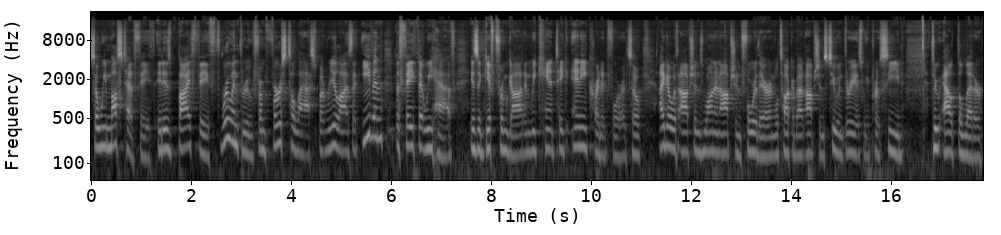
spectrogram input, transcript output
So we must have faith. It is by faith, through and through, from first to last, but realize that even the faith that we have is a gift from God and we can't take any credit for it. So I go with options one and option four there, and we'll talk about options two and three as we proceed throughout the letter.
